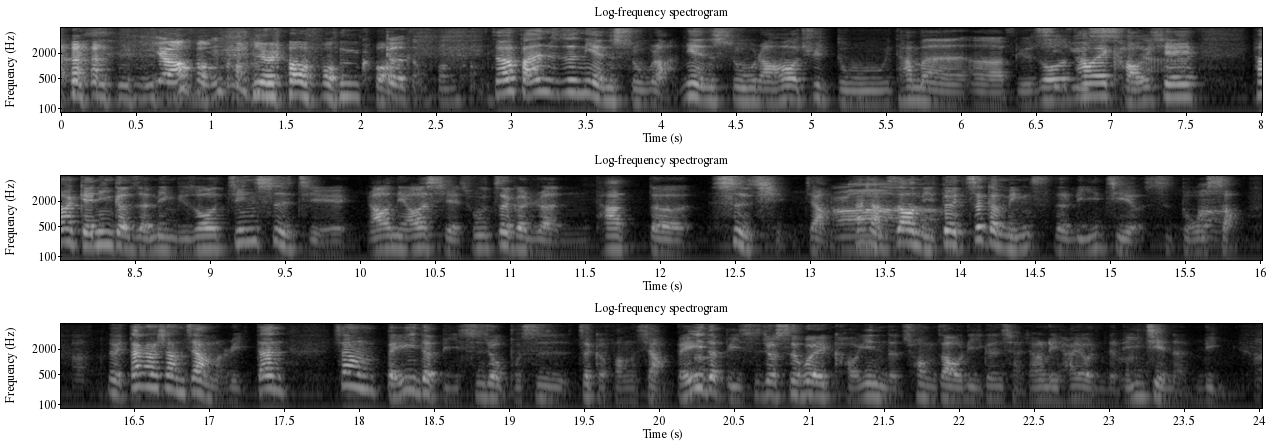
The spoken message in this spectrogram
又要疯狂，又要疯狂，各种疯狂。然后反正就是念书啦，念书，然后去读他们呃，比如说他会考一些，他会给你一个人名，比如说金世杰，然后你要写出这个人他的事情，这样，啊他想知道你对这个名词的理解是多少，啊对，大概像这样而已。但像北艺的笔试就不是这个方向，北艺的笔试就是会考验你的创造力跟想象力，还有你的理解能力嗯。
